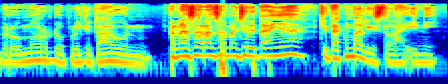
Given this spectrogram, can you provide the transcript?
berumur 27 tahun. Penasaran sama ceritanya? Kita kembali setelah ini.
